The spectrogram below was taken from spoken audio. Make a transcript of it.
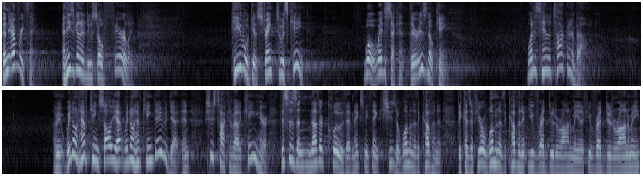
and everything, and He's going to do so fairly. He will give strength to his king. Whoa, wait a second. There is no king. What is Hannah talking about? I mean, we don't have King Saul yet. We don't have King David yet. And she's talking about a king here. This is another clue that makes me think she's a woman of the covenant. Because if you're a woman of the covenant, you've read Deuteronomy. And if you've read Deuteronomy,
